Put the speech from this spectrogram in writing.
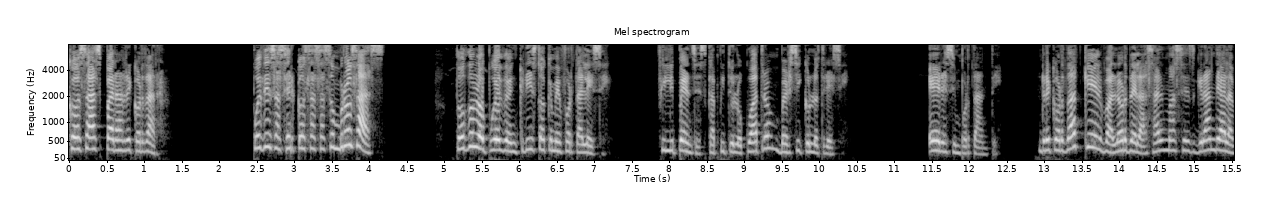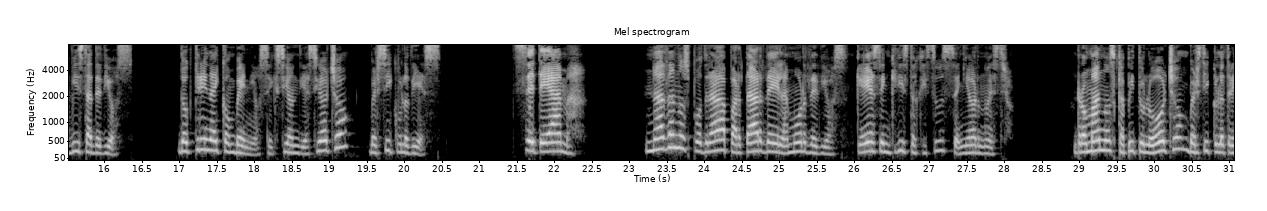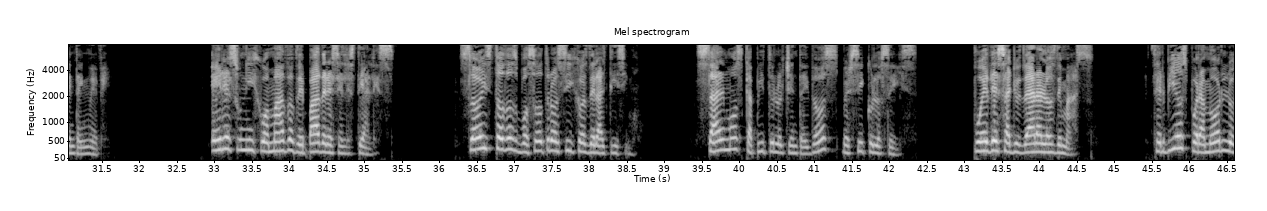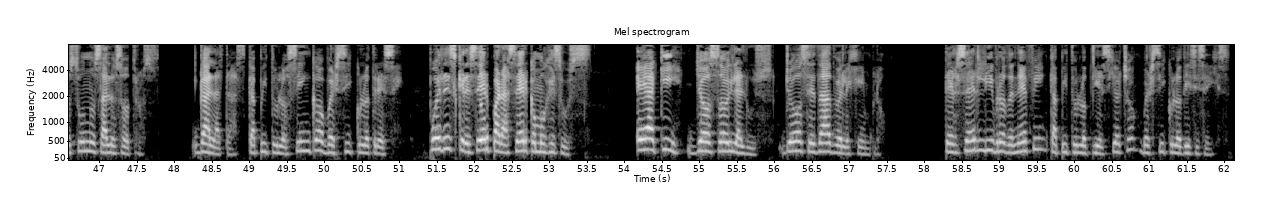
Cosas para recordar. Puedes hacer cosas asombrosas. Todo lo puedo en Cristo que me fortalece. Filipenses capítulo 4, versículo 13. Eres importante. Recordad que el valor de las almas es grande a la vista de Dios. Doctrina y Convenio, sección 18, versículo 10. Se te ama. Nada nos podrá apartar del amor de Dios, que es en Cristo Jesús, Señor nuestro. Romanos capítulo 8, versículo 39. Eres un hijo amado de padres celestiales. Sois todos vosotros hijos del Altísimo. Salmos capítulo 82, versículo 6. Puedes ayudar a los demás. Servíos por amor los unos a los otros. Gálatas capítulo 5, versículo 13. Puedes crecer para ser como Jesús. He aquí, yo soy la luz, yo os he dado el ejemplo. Tercer libro de Nefi, capítulo 18, versículo 16.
